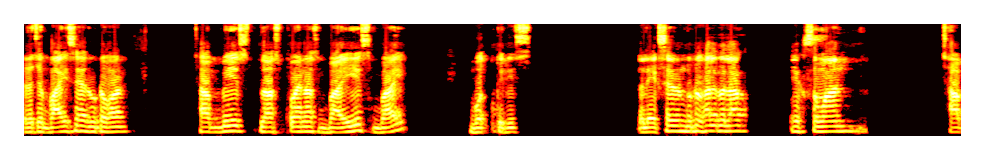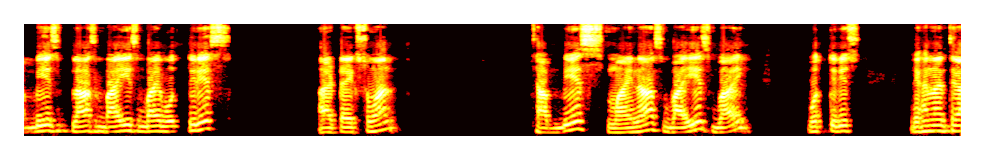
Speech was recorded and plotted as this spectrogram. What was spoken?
এটা হচ্ছে বাইশ এর রুট ওভার ছাব্বিশ প্লাস মাইনাস বাইশ বাই বত্রিশ। তাহলে এক্সের দুটো খালি পেলাম। এক্স সমান ছাব্বিশ প্লাস বাইশ বাই বত্রিশ। আর একটা এক্স সমান ছাব্বিশ মাইনাস বাইশ বাই বত্রিশ। এখানে থেকে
